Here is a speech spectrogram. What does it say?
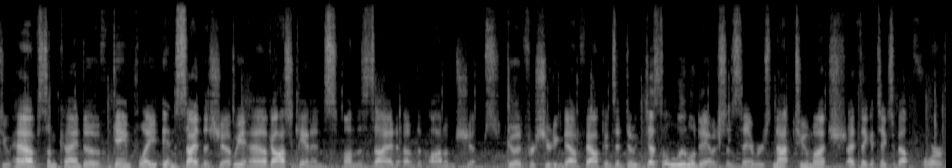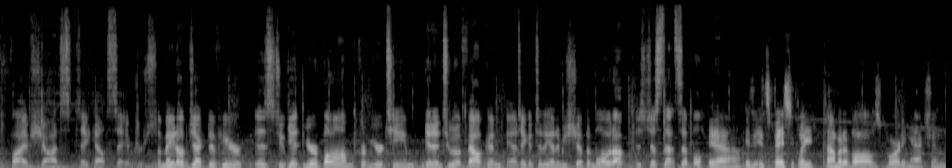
to have some kind of gameplay inside the ship, we have Gauss cannons on the side of the bottom ships. Good for shooting down Falcons and doing just a little damage to the Sabres. Not too much. I think it takes about four or five shots to take out Sabres. The main objective here is to get your bomb from your team, get into a Falcon, and take it to the enemy ship and blow it up. It's just that simple. Yeah, it's basically Combat Evolved boarding action,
